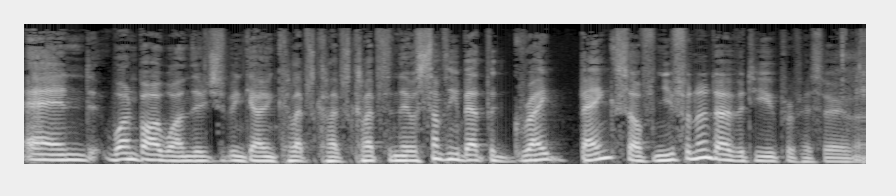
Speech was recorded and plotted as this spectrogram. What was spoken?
and one by one they've just been going collapse, collapse, collapse. And there was something about the Great Banks of Newfoundland. Over to you, Professor Eva.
